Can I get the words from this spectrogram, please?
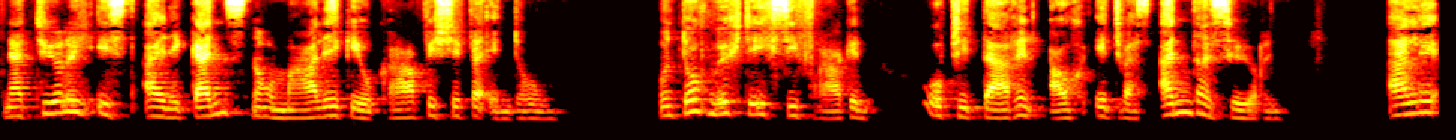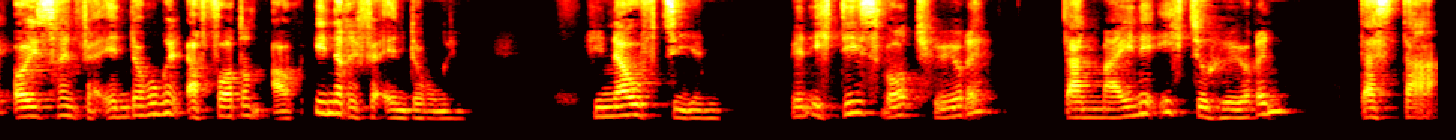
Natürlich ist eine ganz normale geografische Veränderung. Und doch möchte ich Sie fragen, ob Sie darin auch etwas anderes hören. Alle äußeren Veränderungen erfordern auch innere Veränderungen. Hinaufziehen. Wenn ich dies Wort höre, dann meine ich zu hören, dass da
